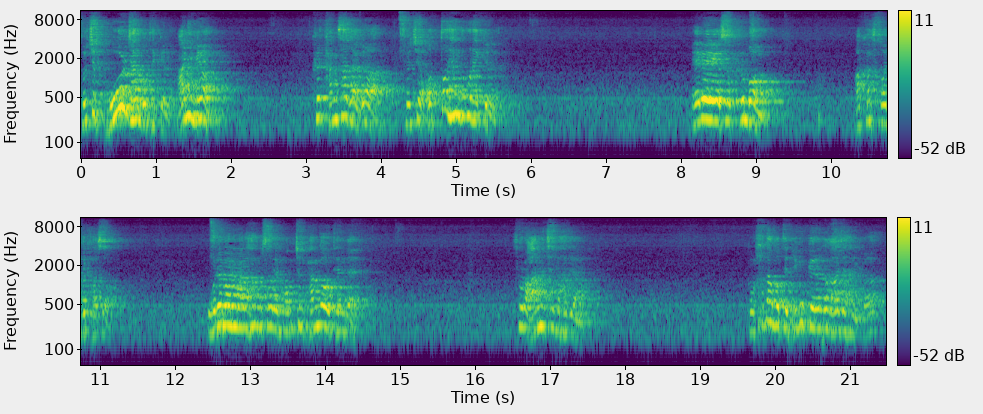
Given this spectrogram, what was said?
도대체 뭘 잘못했길래 아니면 그 당사자가 도대체 어떤 행동을 했길래 LA에서 그먼 아카스까지 가서 오랜만에 만난 한국 사람이 엄청 반가울 텐데 서로 아는 척도 하지 않고 그럼 하다못해 미국 교회가 하자 하니까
